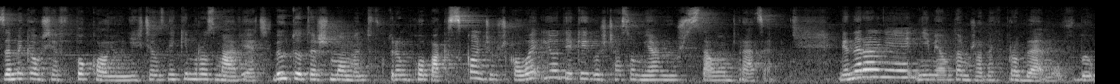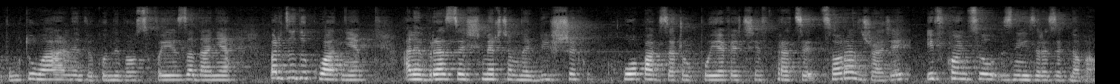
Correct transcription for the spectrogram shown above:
Zamykał się w pokoju, nie chciał z nikim rozmawiać. Był to też moment, w którym chłopak skończył szkołę i od jakiegoś czasu miał już stałą pracę. Generalnie nie miał tam żadnych problemów. Był punktualny, wykonywał swoje zadania bardzo dokładnie, ale wraz ze śmiercią najbliższych chłopak zaczął pojawiać się w pracy coraz rzadziej i w końcu z niej zrezygnował.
